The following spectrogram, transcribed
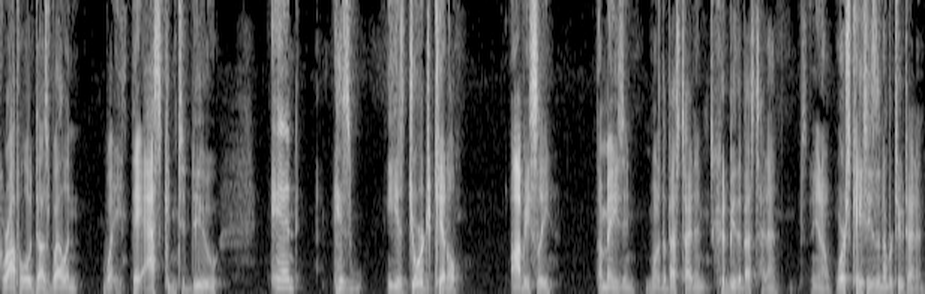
Garoppolo does well in what they ask him to do, and his he is George Kittle, obviously amazing, one of the best tight ends, could be the best tight end. You know, worst case he's the number two tight end,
